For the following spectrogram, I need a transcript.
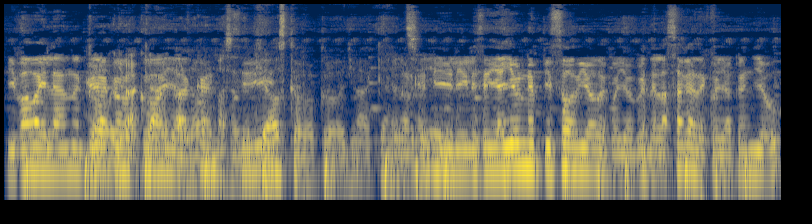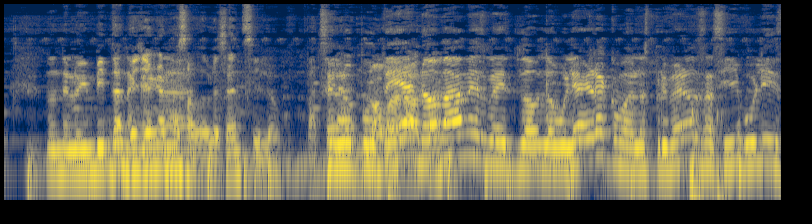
y va bailando, como Coyoacán, más en el kiosco, Coyoacán, El argentino y la iglesia. Y hay un episodio de Coyoacán, de la saga de Coyoacán Joe, donde lo invitan Donde a llegan cantar. los adolescentes y lo patean. Se lo putea, no mames, güey. Lo, lo bulea, era como de los primeros así bullies.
